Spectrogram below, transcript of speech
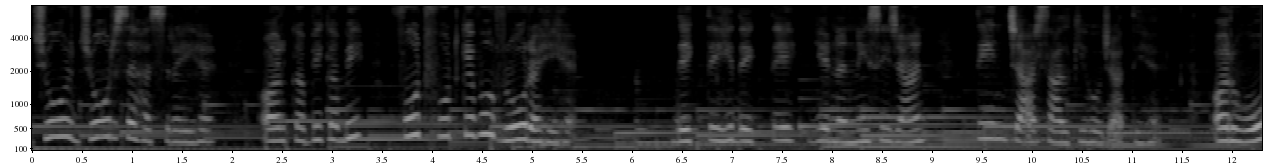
ज़ोर ज़ोर से हंस रही है और कभी कभी फूट फूट के वो रो रही है। देखते ही देखते ये नन्ही सी जान तीन चार साल की हो जाती है और वो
